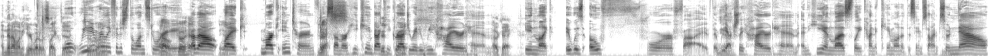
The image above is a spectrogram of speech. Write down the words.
and then I want to hear what it was like to. well, we to didn't run really finish the one story go ahead. about Yeah. like Mark intern for Yes. a summer. He came back. Good he point. graduated. We hired him. Okay. in like it was 04 or 5 that we actually hired him and he and leslie kind of came on at the same time Mm. so now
